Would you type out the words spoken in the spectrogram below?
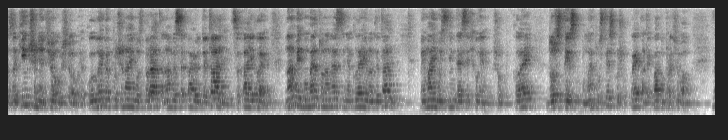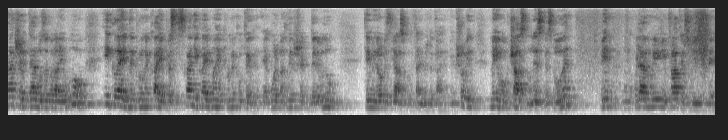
закінчення цього всього, коли ми починаємо збирати, нам висихають деталі, відсихає клей. Нам від моменту нанесення клею на деталь ми маємо 7-10 хвилин, щоб клей до стиску, моменту стиску, щоб клей адекватно працював. Інакше дерево забирає вологу і клей не проникає при стисканні, клей має проникнути як можна глибше в деревину, тим він робить зв'язку деталь між деталями. Якщо він, ми його вчасно не стиснули, він на молекулярному рівні втратив свої зусилля.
